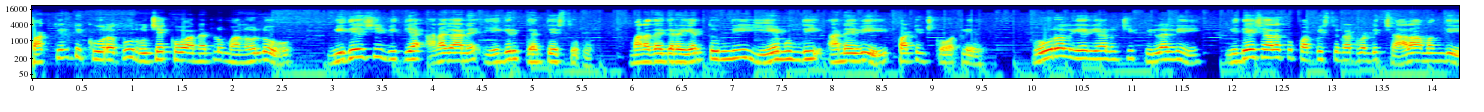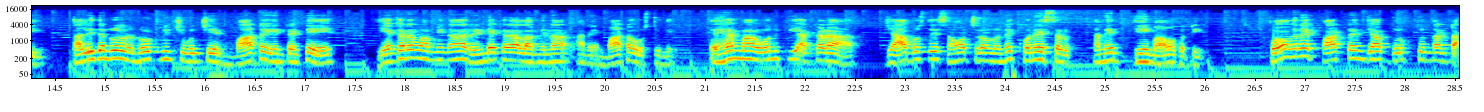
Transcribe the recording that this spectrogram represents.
పక్కింటి కూరకు రుచెక్కువ అన్నట్లు మనోళ్ళు విదేశీ విద్య అనగానే ఎగిరి గంతేస్తున్నారు మన దగ్గర ఎంత ఉంది ఏముంది అనేవి పట్టించుకోవట్లేదు. రూరల్ ఏరియా నుంచి పిల్లల్ని విదేశాలకు పంపిస్తున్నటువంటి చాలామంది తల్లిదండ్రుల నోటి నుంచి వచ్చే మాట ఏంటంటే ఎకరం అమ్మినా రెండెకరాలు అమ్మినా అనే మాట వస్తుంది. ఎహం మా ఓనికి అక్కడ జాబ్ వస్తే సంవత్సరంలోనే కొనేస్తాడు అనే ధీమా ఒకటి. పోగానే పార్ట్ టైం జాబ్ దొరుకుతుందంట.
